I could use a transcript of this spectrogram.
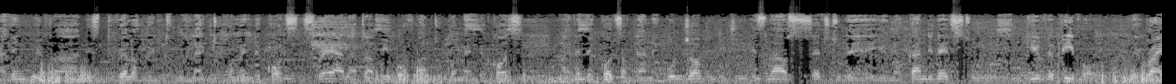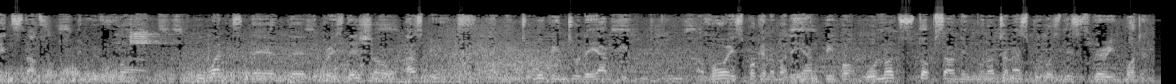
I think with uh, this development, we'd like to commend the courts. It's rare that uh, people want to commend the courts. I think the courts have done a good job. It's now set to the you know candidates to give the people the right stuff. I mean, we've, uh, we want the, the, the presidential aspirants I mean, to look into the young people. I've always spoken about the young people. We'll not stop sounding monotonous because this is very important.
